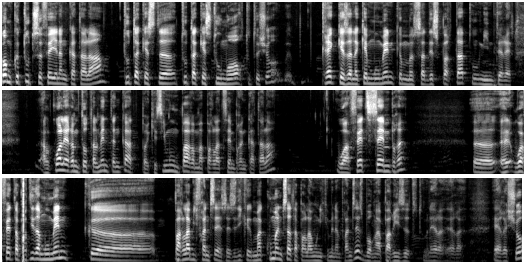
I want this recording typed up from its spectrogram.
com que tot se feien en català, tot, aquesta, tot aquest humor, tot això, crec que és en aquest moment que s'ha despertat un interès, al qual érem totalment tancat, perquè si mon pare m'ha parlat sempre en català, ho ha fet sempre Eh, eh, ho ha fet a partir del moment que parlava francès, és a dir, que m'ha començat a parlar únicament en francès, bon, a París de tota manera era, era això,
